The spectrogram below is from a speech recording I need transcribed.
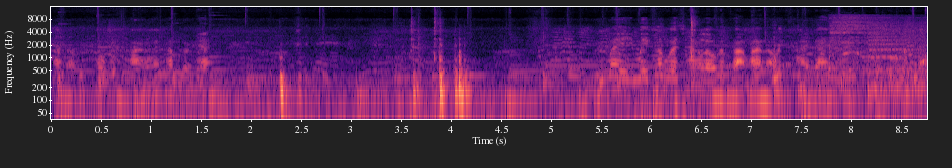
ถ้าเอาไปเข้ากระทางนะครับแบบนี้หรือไม่ไม่เข้ากระชังเราก็สามารถเอาไปขายได้เลยตัวมันใหญ่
